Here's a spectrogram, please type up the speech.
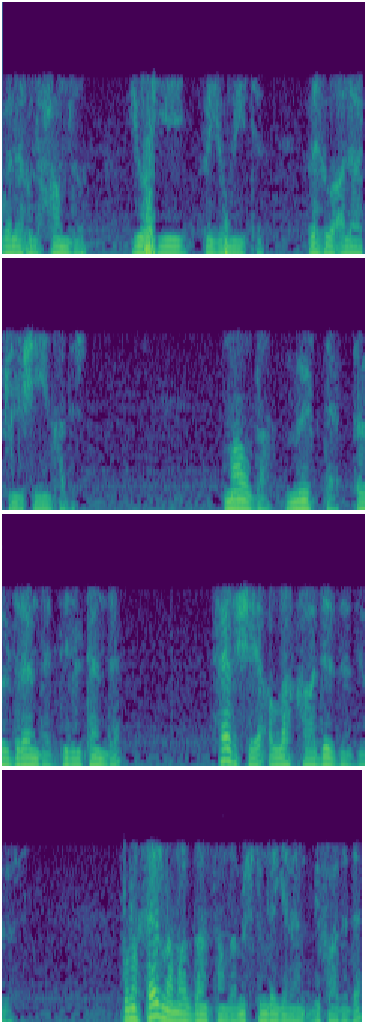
ve lehül hamdu yuhyi ve yumiti ve hu ala külli şeyin kadir. Mal da, mülk de, öldüren de, dirilten de her şeye Allah kadirdir diyoruz. Bunu her namazdan sonra Müslüm'de gelen ifadede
